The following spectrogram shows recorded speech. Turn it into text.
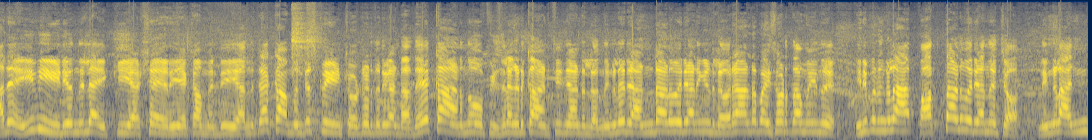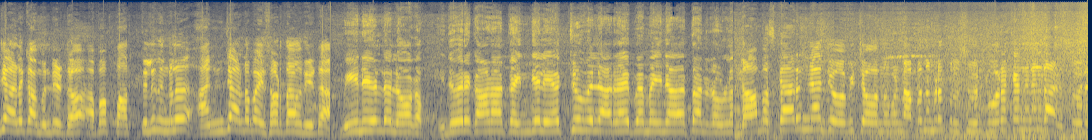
അതെ ഈ വീഡിയോ ഒന്ന് ലൈക്ക് ചെയ്യുക ഷെയർ ചെയ്യുക കമന്റ് ചെയ്യുക. എന്നിട്ട് ആ കമന്റ് സ്ക്രീൻഷോട്ട് എടുത്തിട്ട് കണ്ട? അതേ കാണുന്ന ഓഫീസിൽ അങ്ങോട്ട് കാണിച്ചു കഴിഞ്ഞാണ്ടല്ലോ. നിങ്ങൾ രണ്ടാൾ വരികയാണെങ്കിൽ ഉണ്ടല്ലോ ഒരാളുടെ പൈസ കൊടുത്താൽ മതി ഇനിയിപ്പോൾ നിങ്ങൾ പത്താൾ വരികയെന്ന് വെച്ചോ. നിങ്ങൾ അഞ്ചാൾ കമന്റ് ഇട്ടോ? അപ്പോൾ പത്തിൽ നിങ്ങൾ അഞ്ചാളുടെ പൈസ കൊടുത്താൽ മതി കേട്ടോ മീനുകളുടെ ലോകം. ഇതുവരെ കാണാത്ത ഇന്ത്യയിലെ ഏറ്റവും വലിയ അറിയിപ്പമ ഇതിനകത്താണ് ഉള്ളത്. നമസ്കാരം ഞാൻ ജോബി ചോന്നുകൊണ്ട് അപ്പൊ നമ്മുടെ തൃശ്ശൂർ പൂരൊക്കെ അങ്ങനെ അടുത്തൂല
